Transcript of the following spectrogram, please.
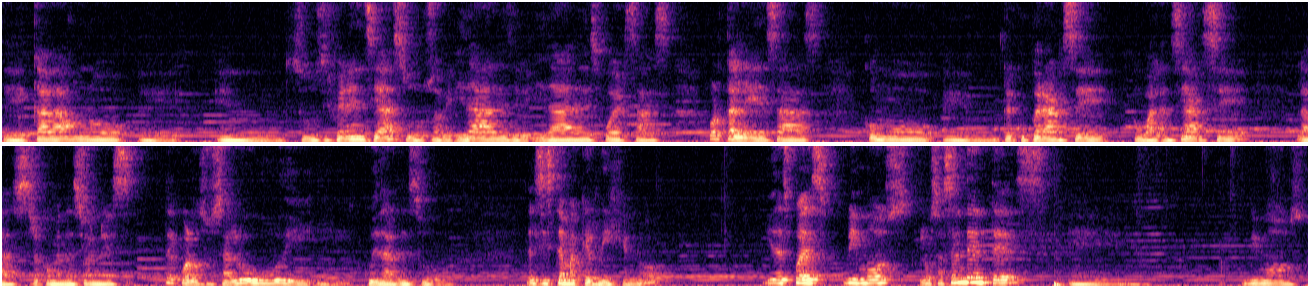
de cada uno eh, en sus diferencias, sus habilidades, debilidades, fuerzas, fortalezas, cómo eh, recuperarse o balancearse, las recomendaciones de acuerdo a su salud y, y cuidar de su, del sistema que rige, ¿no? Y después vimos los ascendentes, eh, vimos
